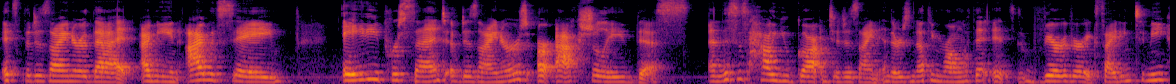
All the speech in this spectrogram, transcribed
It's the designer that I mean, I would say 80% of designers are actually this and this is how you got into design and there's nothing wrong with it. It's very very exciting to me.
